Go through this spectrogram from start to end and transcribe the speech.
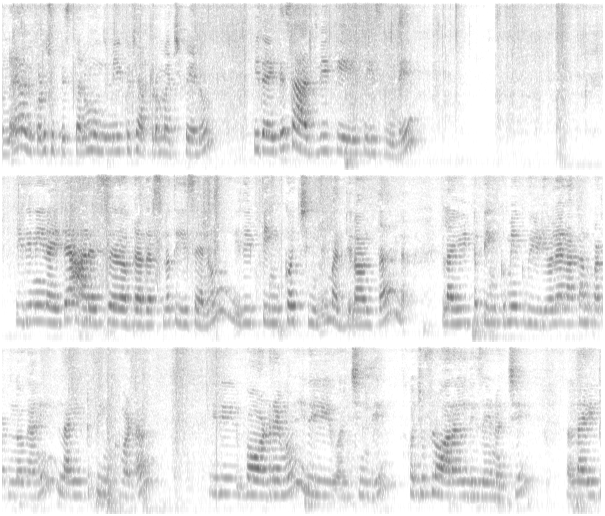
ఉన్నాయి. అవి కూడా చూపిస్తాను. ముందు మీకు చెప్పడం మర్చిపోయాను. ఇదైతే సాధ్వికి తీసింది. ఇది నేనైతే ఆర్ఎస్ బ్రదర్స్లో తీసాను. ఇది పింక్ వచ్చింది మధ్యలో అంతా. లైట్ పింక్ మీకు వీడియోలో ఎలా కనపడుతుందో కానీ లైట్ పింక్ మాట ఇది బార్డర్ ఏమో ఇది వచ్చింది. కొంచెం ఫ్లోరల్ డిజైన్ వచ్చి లైట్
